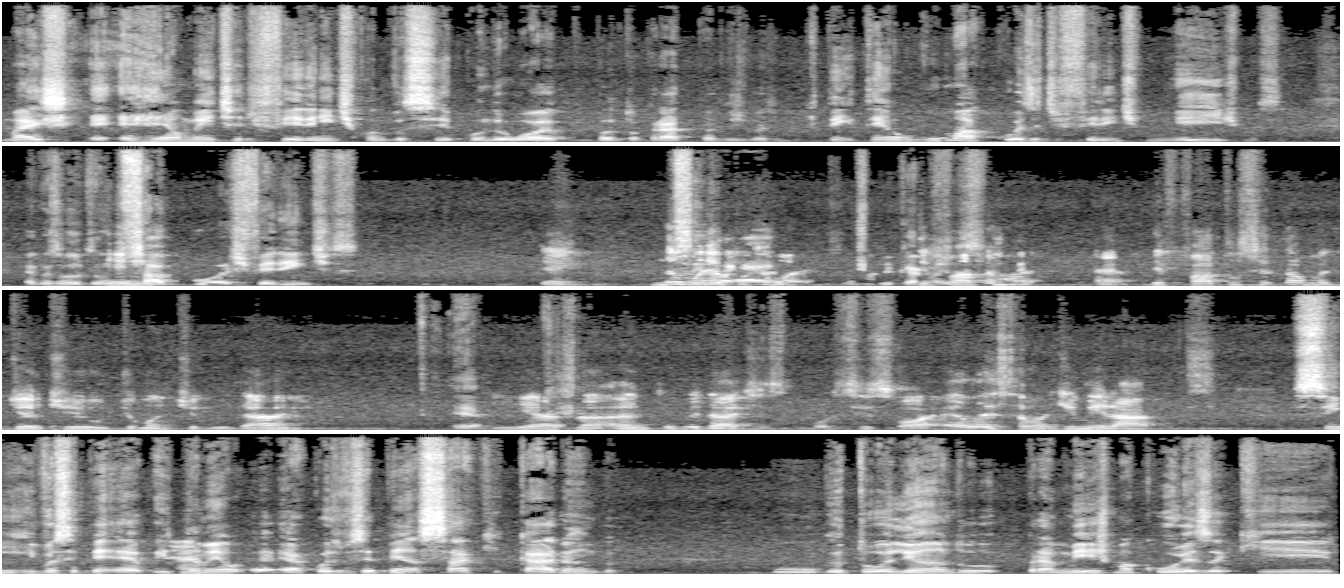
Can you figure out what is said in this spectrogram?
Mas é, é, realmente é diferente quando você quando eu olho para o Pantocrato para Sinai. Tem, tem alguma coisa diferente mesmo. Assim. É que eu tem um sabor diferente. assim. Tem. Não Sei é lá, porque uma- explicar, de fato, é uma- é, de fato você está diante de uma antiguidade É. e as antiguidades por si só elas são admiráveis. Sim, e você é, e também é é a coisa de você pensar que, caramba, o- eu tô olhando para a mesma coisa que,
